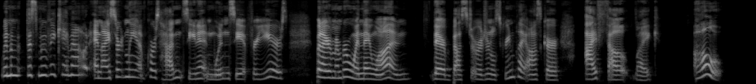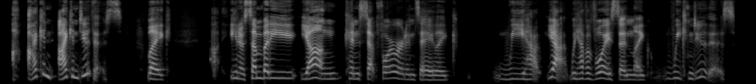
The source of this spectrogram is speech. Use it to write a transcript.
when the, this movie came out, and I certainly, of course, hadn't seen it and wouldn't see it for years. But I remember when they won their Best Original Screenplay Oscar, I felt like, oh, I- can, I can do this. Like, you know, somebody young can step forward and say, like, we have, yeah, we have a voice, and like, we can do this.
